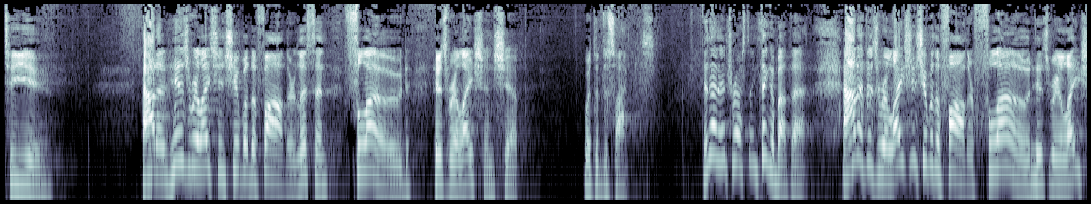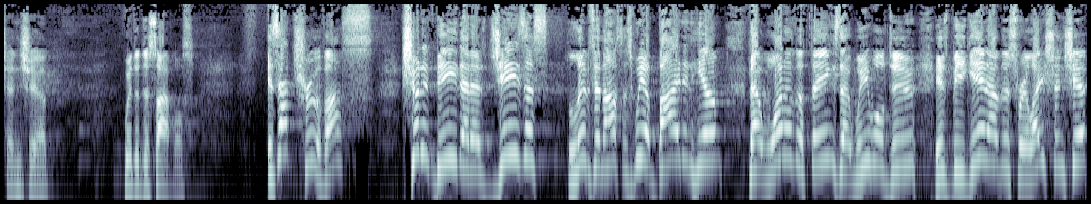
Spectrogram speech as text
to you. Out of his relationship with the Father, listen, flowed his relationship with the disciples. Isn't that interesting? Think about that. Out of his relationship with the Father flowed his relationship with the disciples. Is that true of us? Should it be that as Jesus lives in us, as we abide in Him, that one of the things that we will do is begin out of this relationship,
